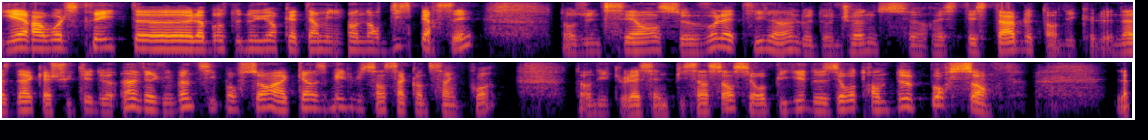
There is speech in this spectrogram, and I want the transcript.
Hier à Wall Street, euh, la bourse de New York a terminé en ordre dispersé dans une séance volatile. Hein. le Dow Jones restait stable tandis que le Nasdaq a chuté de 1,26% à 15 855 points, tandis que le S&P 500 s'est replié de 0,32%. La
